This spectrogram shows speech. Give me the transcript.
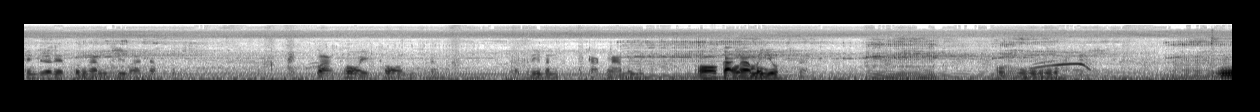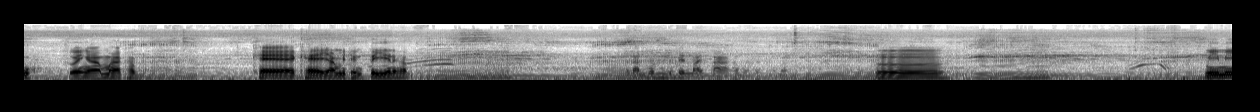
ยังเหลือแต่ตรงนั้นที่ว่าจะวางท่ออีกท่อหนึงนะแล้วตอนนี้มันกักน้ำไม่อยู่อ๋อกักน้ำไม่อยู่ครับโอ้โห อู้สวยงามมากครับ แค่แค่ยังไม่ถึงปีนะครับแล้วด้านบนจะเป็นไม้ป่าทั้งหมดเลยตรงนั้นอืมมีมี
